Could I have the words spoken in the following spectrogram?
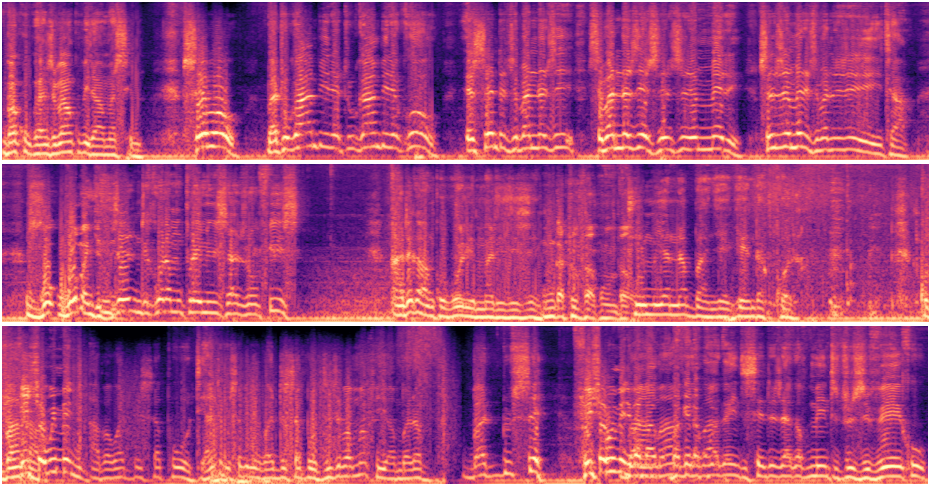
bakuganze bankubira amasimu. Sebo batugambire tugambireko. Esente sebanazeesensera emmere sensera emmere sebanazireeta gwomanyizi nze ndikola mu prime ministers office. Ate kankugoli emalirize tiimu ya nabbanja egenda kukola kubanga abawadde sapooti anti museveni abawadde sapooti nti bamafiya mbalafu badduse. Bagaye nti sente za gavumenti tuziveeko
